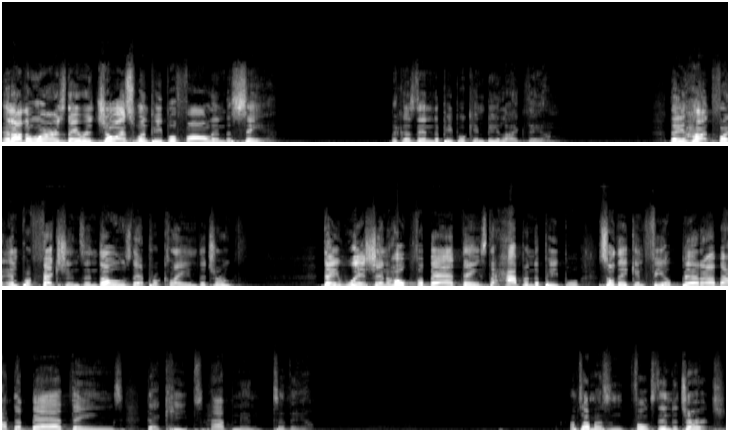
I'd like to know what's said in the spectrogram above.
In other words, they rejoice when people fall into sin because then the people can be like them. They hunt for imperfections in those that proclaim the truth. They wish and hope for bad things to happen to people so they can feel better about the bad things that keeps happening to them. I'm talking about some folks in the church.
